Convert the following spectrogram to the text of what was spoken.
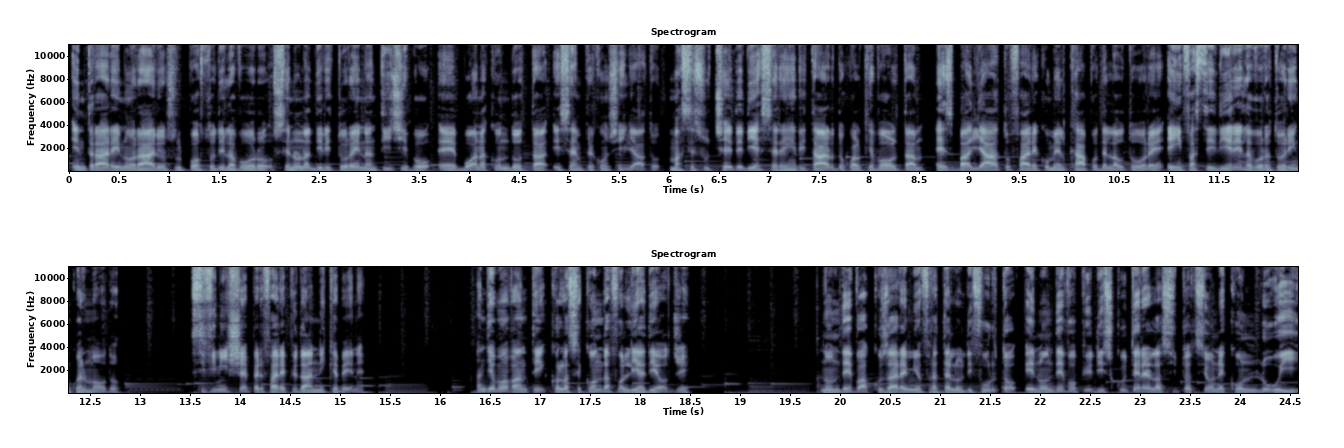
entrare in orario sul posto di lavoro, se non addirittura in anticipo, è buona condotta e sempre consigliato, ma se succede di essere in ritardo qualche volta, è sbagliato fare come il capo dell'autore e infastidire i lavoratori in quel modo. Si finisce per fare più danni che bene. Andiamo avanti con la seconda follia di oggi. Non devo accusare mio fratello di furto e non devo più discutere la situazione con lui?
